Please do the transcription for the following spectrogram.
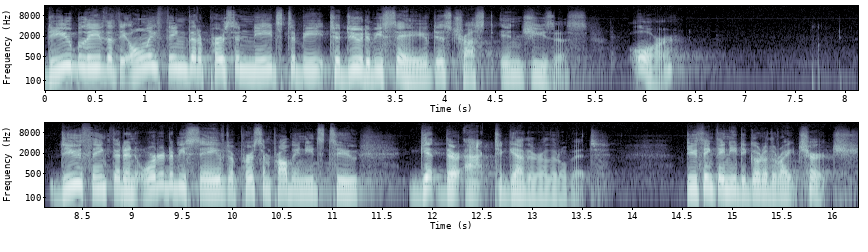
do you believe that the only thing that a person needs to, be, to do to be saved is trust in Jesus? Or do you think that in order to be saved, a person probably needs to get their act together a little bit? Do you think they need to go to the right church?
